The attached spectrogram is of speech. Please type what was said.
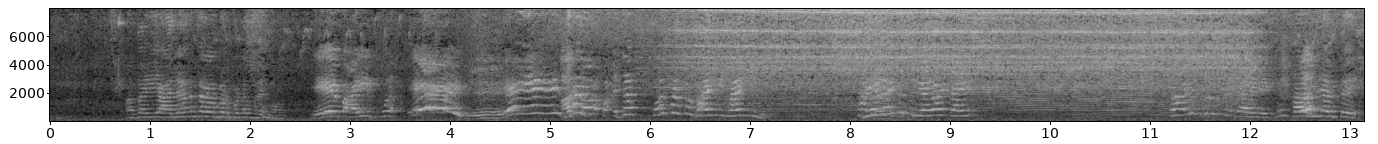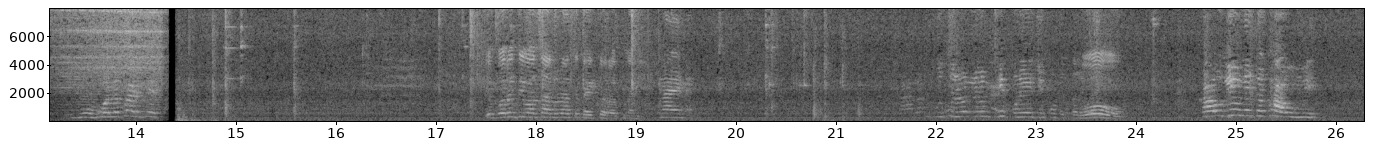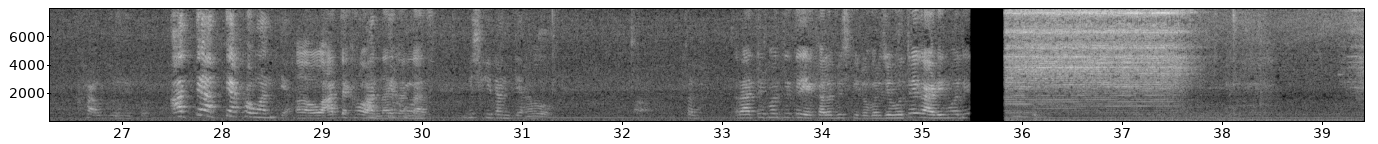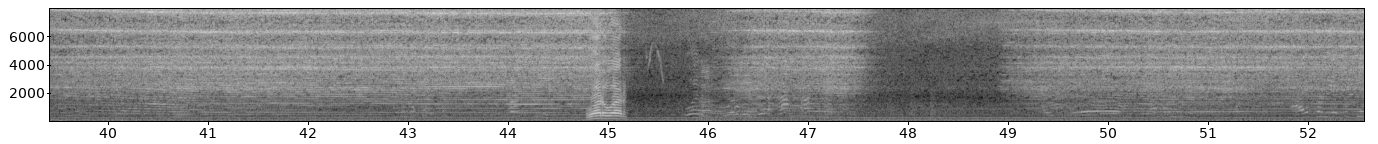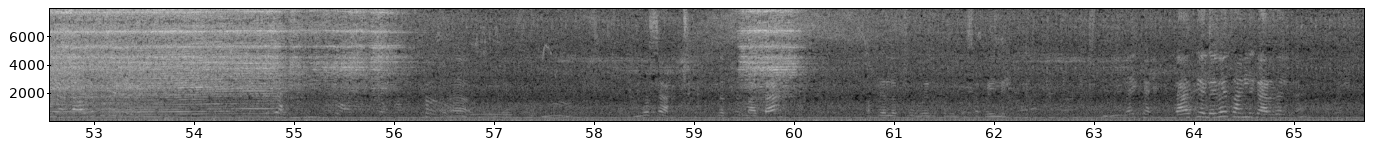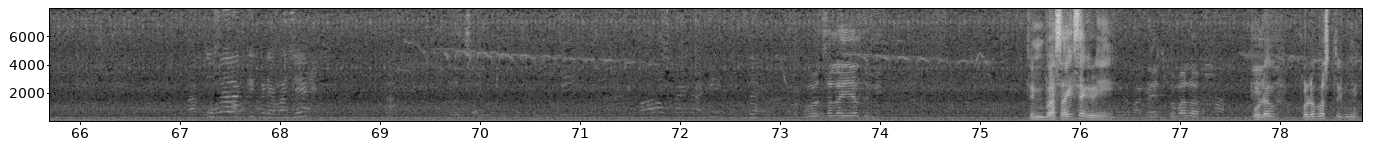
आता ही आल्यानं सगळा बरबटच आहे मग. ए बाई पु- ए, ए, ए, आता- जा, पळ, पळ, पळ, बाहेर निघ, बाहेर निघ. येणार का तू, येणार काय? काय करते direct? खाली जाते मोहल पाडते. ते बरं दिवस चालू राहतं काही करत नाही. नाही नाही. उचलून नेऊन फेकून यायची कुठं तर हो. खाऊ घेऊन येतो खाऊ मी. खाऊ घेऊन येतो. आत्या आत्या खाऊ आणत्या हो, आता खावा आत्या खाऊ. आणत्या. बिस्किट आणत्या. हो. चला. रात्री पण तिथे एकाला बिस्किट वगैरे जे होते गाडीमध्ये. वर वर आहे पण याचं फोन लावलं कुठे ते? हा. बसा लक्ष्मण माता आपल्या लक्ष्मण वगैरे तुम्ही बसा पहिले? नाही काय? कार केले ना चांगली कार झाली ना? तू जरा तिकडे म्हणजे. हो चला या तुम्ही. तुम्ही बसा की सगळी. नाही तुम्हाला पुढे पुढे बसतो की मी?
